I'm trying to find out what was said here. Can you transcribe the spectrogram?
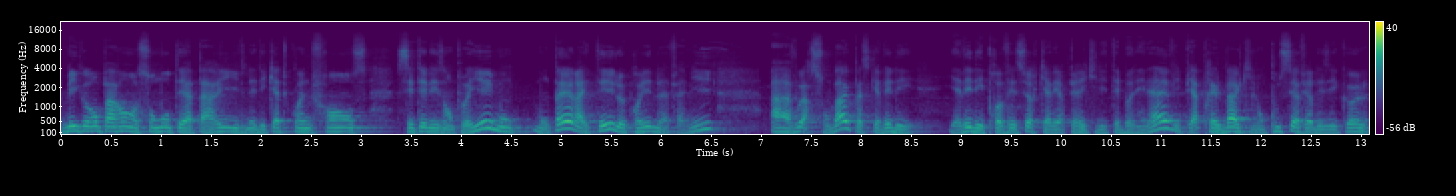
Mes grands-parents sont montés à Paris, ils venaient des quatre coins de France, c'était des employés. Mon, père a été le premier de la famille à avoir son bac parce qu'il y avait des, il y avait des professeurs qui avaient repéré qu'il était bon élève. Et puis après le bac, ils l'ont poussé à faire des écoles,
